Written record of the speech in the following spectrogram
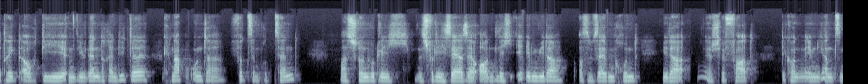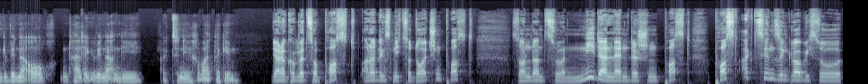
beträgt auch die Dividendenrendite knapp unter 14 Prozent, was schon wirklich, ist wirklich sehr, sehr ordentlich. Eben wieder aus demselben Grund wie der Schifffahrt. Die konnten eben die ganzen Gewinne auch, einen Teil der Gewinne an die Aktionäre weitergeben. Ja, dann kommen wir zur Post, allerdings nicht zur deutschen Post, sondern zur niederländischen Post. Postaktien sind, glaube ich, so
